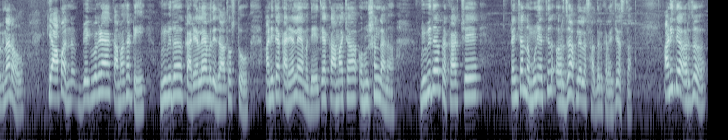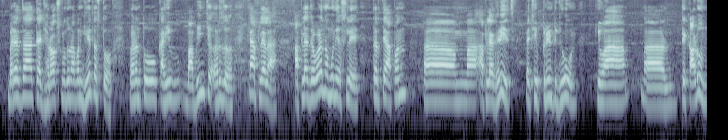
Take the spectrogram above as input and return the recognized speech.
बघणार आहोत की आपण वेगवेगळ्या कामासाठी विविध कार्यालयामध्ये जात असतो आणि त्या कार्यालयामध्ये त्या कामाच्या अनुषंगानं विविध प्रकारचे त्यांच्या नमुन्यातील अर्ज आपल्याला सादर करायचे असतात. आणि ते अर्ज बऱ्याचदा त्या झेरॉक्समधून आपण घेत असतो परंतु काही बाबींचे अर्ज हे आपल्याला आपल्याजवळ नमुने असले तर ते आपण आपल्या घरीच त्याची प्रिंट घेऊन किंवा ते काढून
